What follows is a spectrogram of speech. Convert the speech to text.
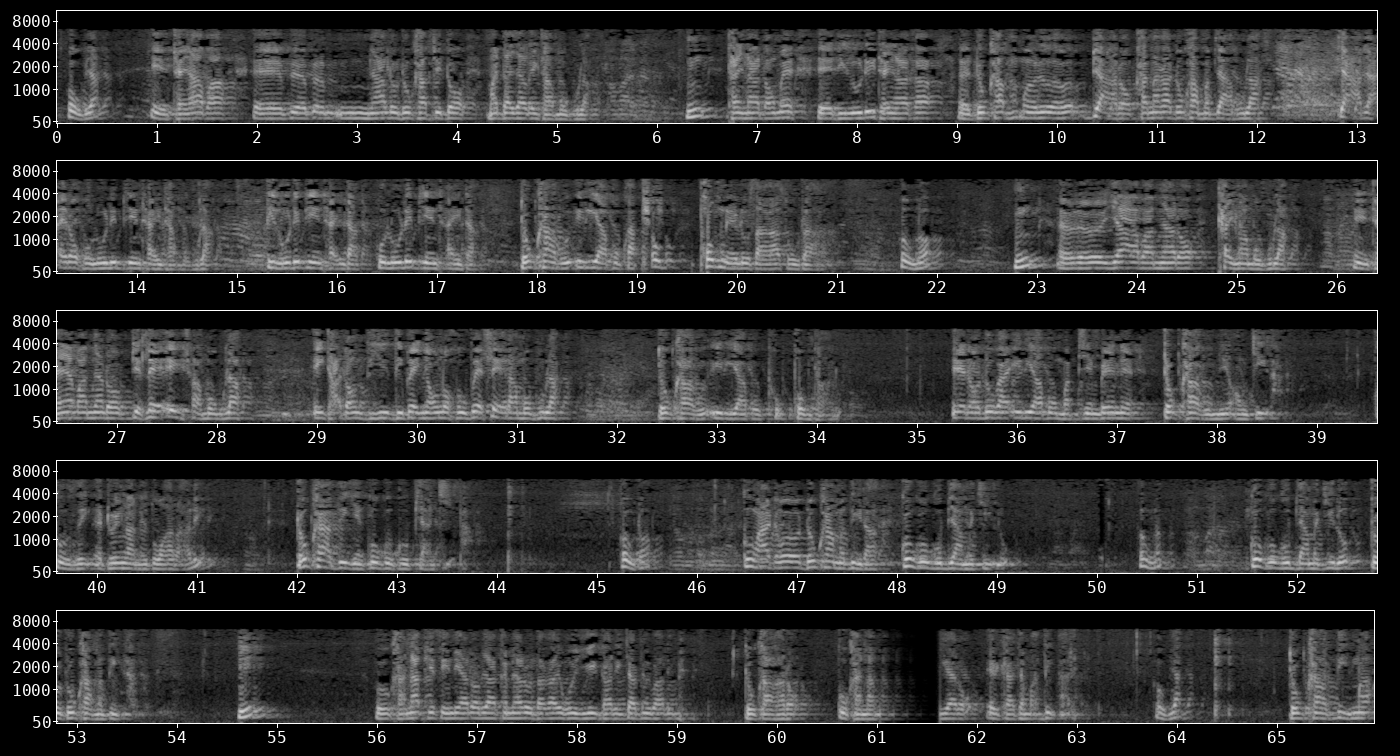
ဟုတ်ဗျာအေးထင်ရပါအဲများလို့ဒုက္ခဖြစ်တော့မတရားလိုက်တာမဟုတ်ဘူးလားဟင်ထိုင်တာတောင်မဲ့ဒီလူလေးထိုင်တာကဒုက္ခပြတော့ခန္ဓာကဒုက္ခမပြဘူးလားပြပြအဲ့တော့ဟိုလူလေးပြင်းထိုင်တာမဟုတ်ဘူးလားဒီလူလေးပြင်းထိုင်တာဟိုလူလေးပြင်းထိုင်တာဒုက္ခကိုဣရိယာပုကဖြုံးဖုံးတယ်လို့သာကဆိုတာဟုတ်နော်ဟင်ရပါများတော့ထိုင်တာမဟုတ်ဘူးလား ဟင်ထိုင်ရပါများတော့ပြစ်လဲအိတ်ချမဟုတ်ဘူးလားအိတ်ထားတော့ဒီဒီပဲညောင်းတော့ဟိုပဲလှဲ့တာမဟုတ်ဘူးလားဒုက္ခကိုဣရိယာပုဖုံးထားလို့အဲ့တော့ဒုက္ခဣရိယာပုမပြင်ဘဲနဲ့ဒုက္ခကိုမြင်အောင်ကြည့်တာကိုယ်စိတ်အတွင်းကနေသွားတာလေဒုက္ခသိရင်ကိုကိုကိုပြန်ကြည့်ပါဟုတ်တော့ကိုဟာတော့ဒုက္ခမသိတာကိုကိုကိုပြန်မကြည့်လို့ဟုတ်နော်ကိုကိုကိုပြန်မကြည့်လို့တို့ဒုက္ခမသိတာဟင် ဟိုခန္ဓာဖြစ်စဉ်တွေကတော့ဗျာခင်ဗျားတို့ဒါကဟိုရိတ်ဓာတ်တွေကြပြပါလိမ့်မယ်ဒုက္ခကတော့ကိုခန္ဓာကြီးကတော့အဲ့ဒီခါကျမှသိပါတယ်ဟုတ်ဗျာဒုက္ခတိမှ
